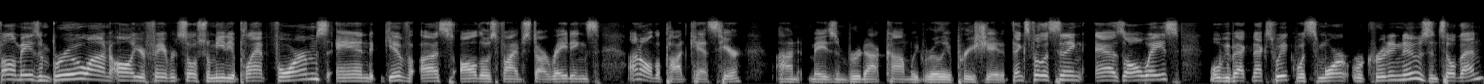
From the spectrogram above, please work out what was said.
Follow Maize and Brew on all your favorite social media platforms and give us all those five star ratings on all the podcasts here on maizeandbrew.com. We'd really appreciate it. Thanks for listening. As always, we'll be back next week with some more recruiting news. Until then,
